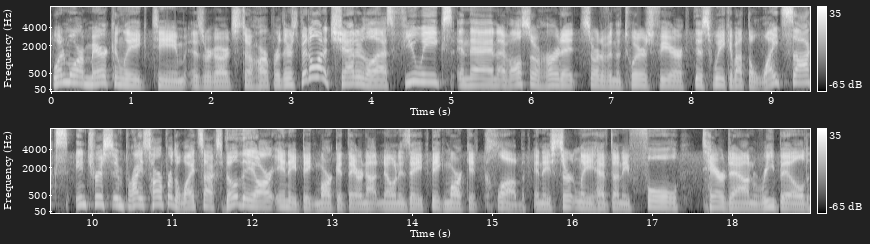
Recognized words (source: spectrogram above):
one more American League team as regards to Harper. There's been a lot of chatter the last few weeks, and then I've also heard it sort of in the Twitter sphere this week about the White Sox interest in Bryce Harper. The White Sox, though they are in a big market, they are not known as a big market club, and they certainly have done a full tear down rebuild.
